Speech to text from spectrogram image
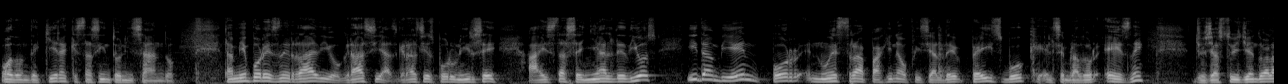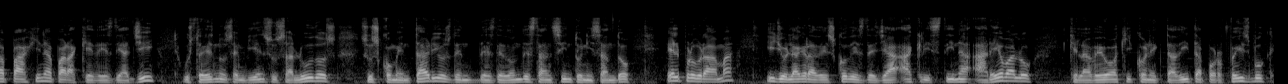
o donde quiera que está sintonizando. También por ESNE Radio, gracias, gracias por unirse a esta señal de Dios y también por nuestra página oficial de Facebook, El Sembrador ESNE. Yo ya estoy yendo a la página para que desde allí ustedes nos envíen sus saludos, sus comentarios desde donde están sintonizando el programa y yo le agradezco desde ya a Cristina Arevalo que la veo aquí conectadita por Facebook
